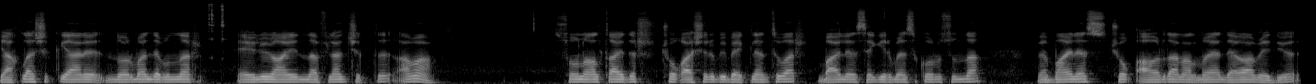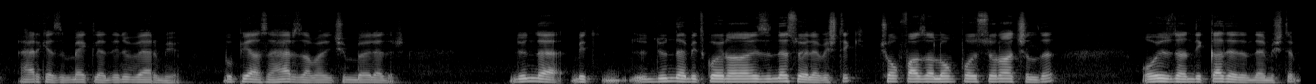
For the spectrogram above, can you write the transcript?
yaklaşık yani normalde bunlar Eylül ayında falan çıktı ama son 6 aydır çok aşırı bir beklenti var Binance'e girmesi konusunda ve Binance çok ağırdan almaya devam ediyor. Herkesin beklediğini vermiyor. Bu piyasa her zaman için böyledir. Dün de bit, dün de Bitcoin analizinde söylemiştik. Çok fazla long pozisyonu açıldı. O yüzden dikkat edin demiştim.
